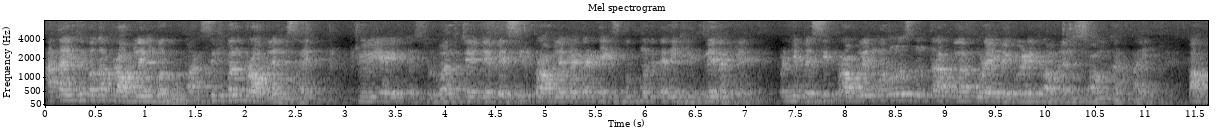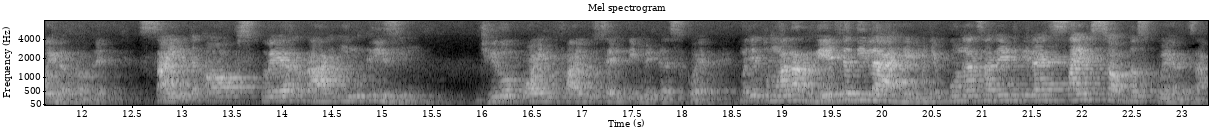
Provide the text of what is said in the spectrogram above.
आता इथे बघा प्रॉब्लेम बघू. फार सिंपल प्रॉब्लेम्स आहेत. ऍक्च्युली सुरुवातीचे जे बेसिक प्रॉब्लेम आहेत त्या टेक्स्टबुकमध्ये त्यांनी घेतले नाहीये पण हे बेसिक प्रॉब्लेम म्हणूनच नंतर आपल्याला पुढे वेगवेगळे प्रॉब्लेम सॉल्व्ह करता येईल. पहा पहिला problem side of square are increasing zero point five centimetre square. म्हणजे तुम्हाला रेट दिला आहे म्हणजे कोणाचा रेट दिला आहे साईड्स ऑफ द स्क्वेअरचा.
